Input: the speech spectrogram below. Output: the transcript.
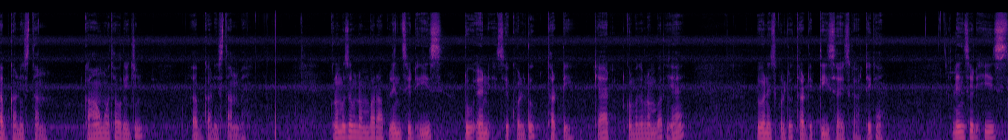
Afghanistan. कहाँ हुआ था ओरिजिन? अफ़गानिस्तान में। Chromosome number of linseed is two n is equal to thirty. क्या है क्रोमोजोम नंबर? ये है two n is equal to thirty. तीस है इसका, ठीक है? Linseed is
